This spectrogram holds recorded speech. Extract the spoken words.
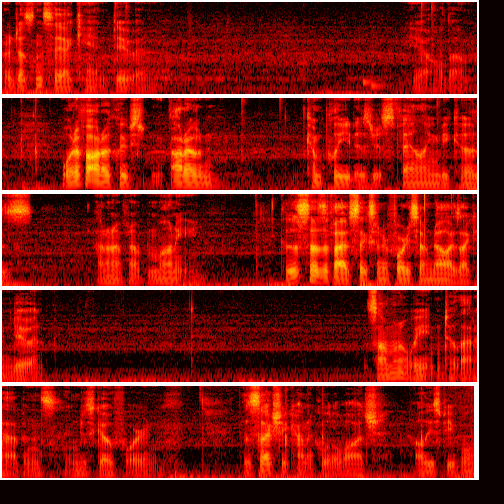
But it doesn't say I can't do it. Yeah, hold on. What if auto auto complete is just failing because I don't have enough money? Because this says if I have $647, I can do it. So I'm going to wait until that happens and just go for it. This is actually kind of cool to watch. All these people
